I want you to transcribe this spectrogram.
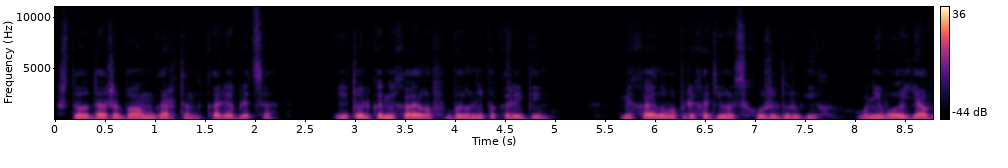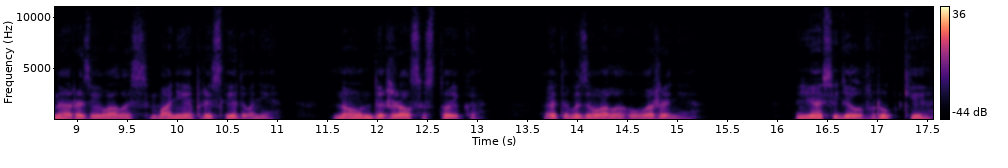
что даже Баумгартен колеблется, и только Михайлов был непоколебим. Михайлову приходилось хуже других. У него явно развивалась мания преследования, но он держался стойко. Это вызывало уважение. Я сидел в рубке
